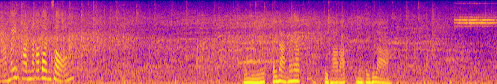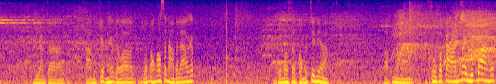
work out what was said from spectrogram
ตามไม่ทันนะคะบอลสองลูกนี้ตีหนักนะครับ จุธารัตน์เมืองตีพิลา พยายามจะตามไปเก็บนะครับ แต่ว่าบอลออกนอกสนามไปแล้วครับ เป็นบอลเสิร์ฟของเอฟเจเนียรับมาสมุปราการได้ลุกบ้างครับ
